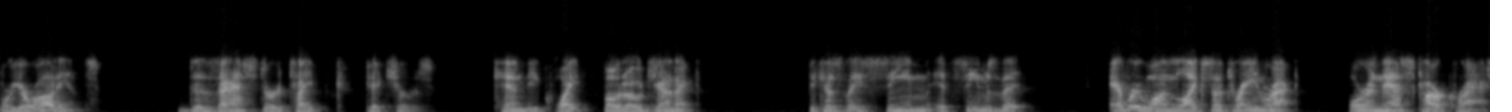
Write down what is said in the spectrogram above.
for your audience disaster type pictures can be quite photogenic because they seem it seems that everyone likes a train wreck or a NASCAR crash.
